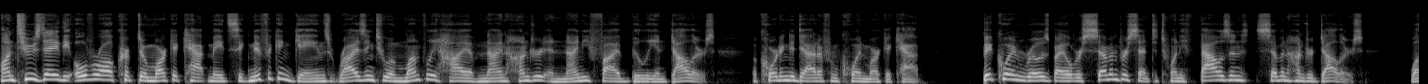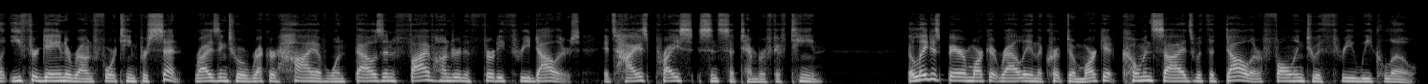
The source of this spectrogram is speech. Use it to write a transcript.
on Tuesday, the overall crypto market cap made significant gains, rising to a monthly high of $995 billion, according to data from CoinMarketCap. Bitcoin rose by over 7% to $20,700, while Ether gained around 14%, rising to a record high of $1,533, its highest price since September 15. The latest bear market rally in the crypto market coincides with the dollar falling to a three-week low.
